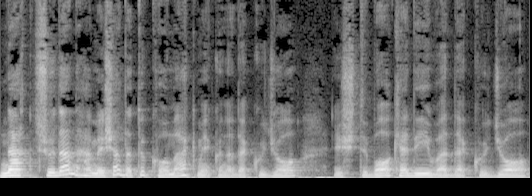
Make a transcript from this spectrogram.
نقد شدن همیشه در تو کمک می‌کنه. در کجا اشتباه کردی و در کجا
